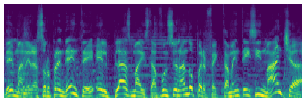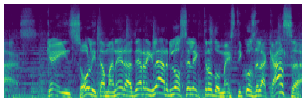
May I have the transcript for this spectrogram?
de manera sorprendente, el plasma está funcionando perfectamente y sin manchas. ¡Qué insólita manera de arreglar los electrodomésticos de la casa!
